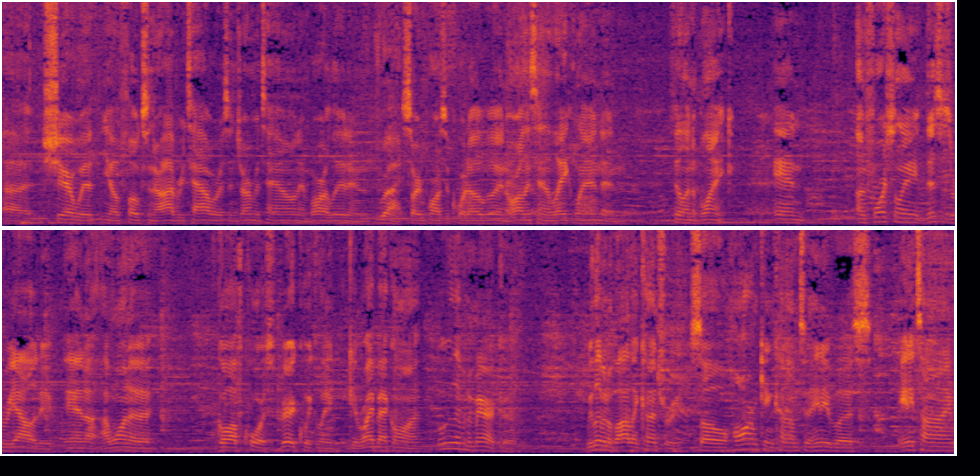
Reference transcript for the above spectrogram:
uh, share with you know folks in their ivory towers in Germantown and Bartlett and Right. certain parts of Cordova and Arlington and Lakeland and fill in the blank. And unfortunately, this is a reality, and I, I want to go off course very quickly, get right back on. But we live in America. We live in a violent country, so harm can come to any of us anytime,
